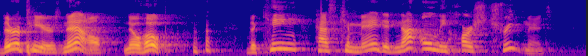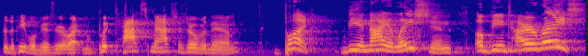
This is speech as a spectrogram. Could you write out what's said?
there appears now no hope. the king has commanded not only harsh treatment for the people of Israel, right, put taskmasters over them, but the annihilation of the entire race.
